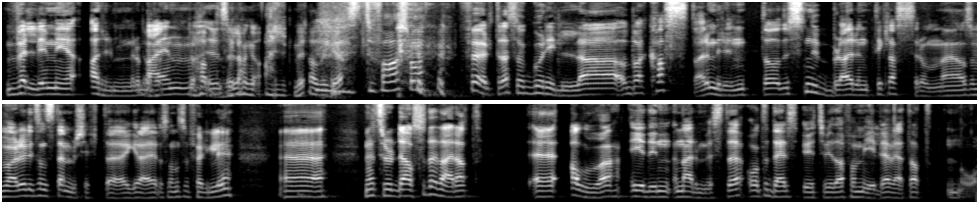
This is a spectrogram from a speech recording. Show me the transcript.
Veldig mye armer og bein. du hadde så lange armer, hadde du ikke? Du var så Følte deg så gorilla og bare kasta dem rundt, og du snubla rundt i klasserommet. Og så var det litt sånn stemmeskiftegreier og sånn, selvfølgelig. Eh, men jeg tror det er også det der at eh, alle i din nærmeste, og til dels utvida familie, vet at nå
